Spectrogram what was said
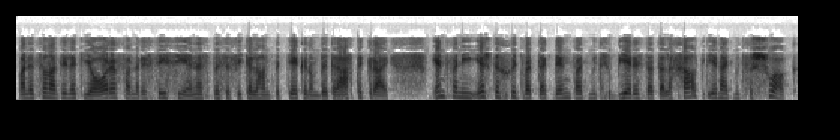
want dit sal natuurlik jare van resessie in 'n spesifieke land beteken om dit reg te kry. Een van die eerste goed wat ek dink wat moet gebeur is dat hulle geldeenheid moet verswak.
